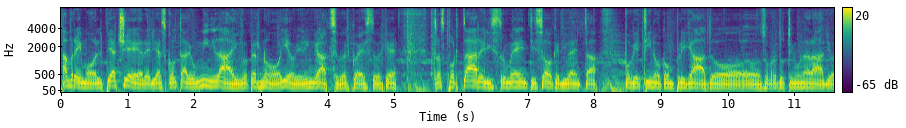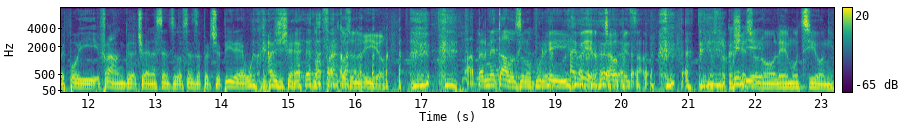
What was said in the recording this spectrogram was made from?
avremo il piacere di ascoltare un mini live per noi. Io vi ringrazio per questo perché trasportare gli strumenti so che diventa un pochettino complicato, soprattutto in una radio. E poi Frank, cioè nel senso senza percepire una cachet. No, Franco sono io. Ma per metà lo sono pure io. È vero, ci avevo pensato. Il nostro cachet Quindi- sono le emozioni.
